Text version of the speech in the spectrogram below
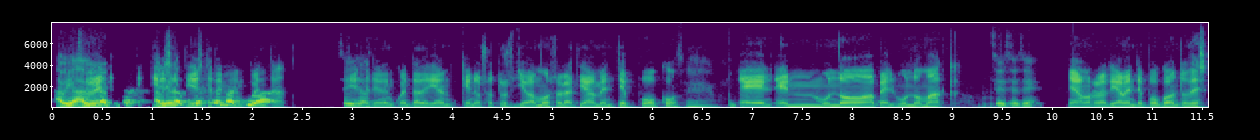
había, había, una, tienes que tener en cuenta Tienes que tener en cuenta, Adrián, que nosotros llevamos relativamente poco en el mundo Apple, mundo Mac. Sí, sí, sí. Llevamos relativamente poco. Entonces,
